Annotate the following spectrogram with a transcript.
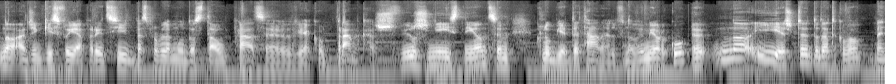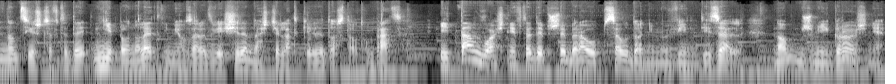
no a dzięki swojej aparycji bez problemu dostał pracę jako bramkarz w już nieistniejącym klubie The Tunnel w Nowym Jorku. No i jeszcze dodatkowo, będąc jeszcze wtedy niepełnoletni, miał zaledwie 17 lat, kiedy dostał tą pracę. I tam właśnie wtedy przybrał pseudonim Vin Diesel. No, brzmi groźnie.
